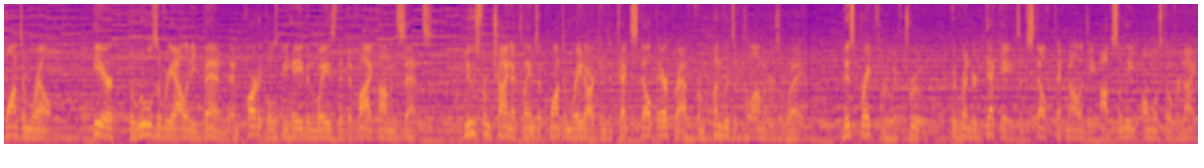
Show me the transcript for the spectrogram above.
quantum realm. Here, the rules of reality bend and particles behave in ways that defy common sense. News from China claims a quantum radar can detect stealth aircraft from hundreds of kilometers away. This breakthrough, if true, could render decades of stealth technology obsolete almost overnight.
